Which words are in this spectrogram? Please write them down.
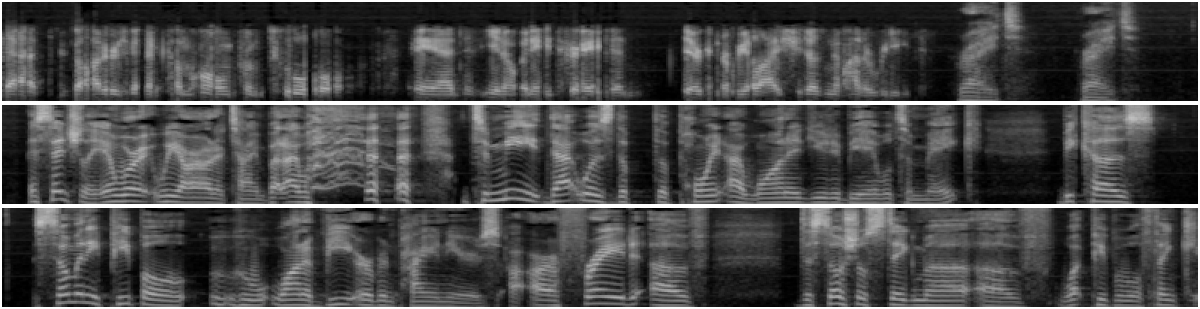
that your daughter's going to come home from school and you know in eighth grade and they're going to realize she doesn't know how to read. Right. Right. Essentially, and we're we are out of time. But I, to me, that was the the point I wanted you to be able to make, because so many people who want to be urban pioneers are, are afraid of the social stigma of what people will think,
